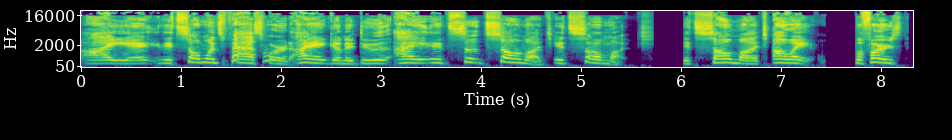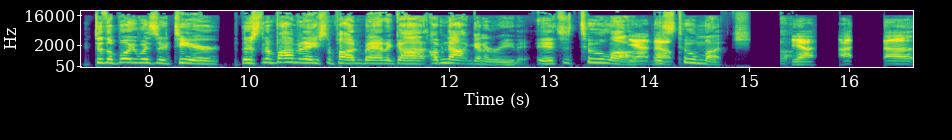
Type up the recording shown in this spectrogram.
I, uh, it's someone's password. I ain't gonna do, I, it's so, so much. It's so much. It's so much. Oh, wait. But first, to the Boy Wizard tier, there's an abomination upon man of God. I'm not gonna read it. It's just too long. Yeah, no. It's too much. Yeah. Uh, uh,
